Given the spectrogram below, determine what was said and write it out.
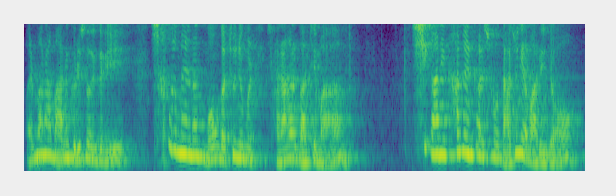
얼마나 많은 그리스도인들이 처음에는 뭔가 주님을 사랑하는 것 같지만 시간이 가면 갈수록 나중에 말이죠.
